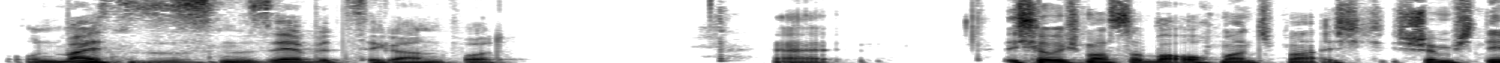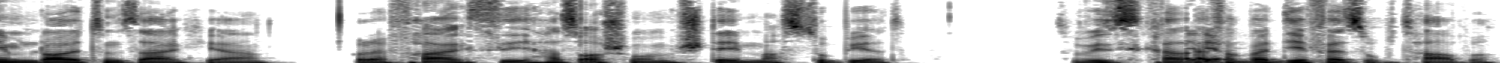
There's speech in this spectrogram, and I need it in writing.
Und meistens ist es eine sehr witzige Antwort. ja, ich glaube, ich mache es aber auch manchmal. Ich stelle mich neben Leute und sage ja. Oder frage sie, hast du auch schon mal im Stehen masturbiert? So wie ich es gerade Ja. einfach bei dir versucht habe.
